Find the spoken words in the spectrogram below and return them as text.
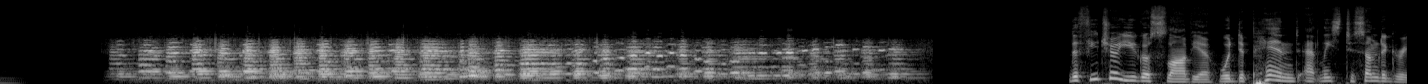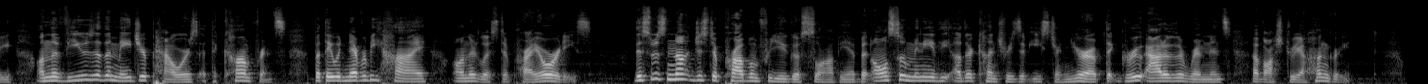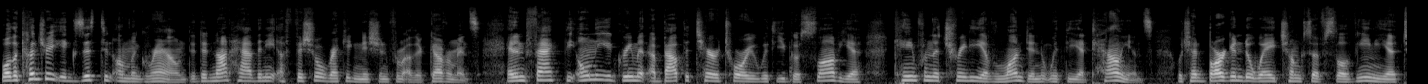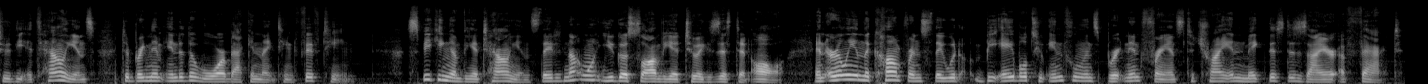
The future Yugoslavia would depend, at least to some degree, on the views of the major powers at the conference, but they would never be high on their list of priorities. This was not just a problem for Yugoslavia, but also many of the other countries of Eastern Europe that grew out of the remnants of Austria Hungary. While the country existed on the ground, it did not have any official recognition from other governments, and in fact, the only agreement about the territory with Yugoslavia came from the Treaty of London with the Italians, which had bargained away chunks of Slovenia to the Italians to bring them into the war back in 1915. Speaking of the Italians, they did not want Yugoslavia to exist at all, and early in the conference they would be able to influence Britain and France to try and make this desire a fact.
